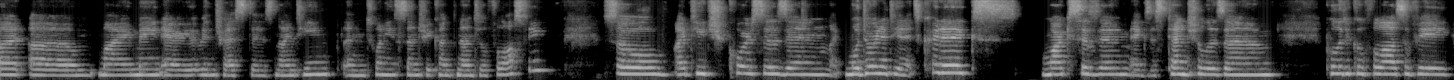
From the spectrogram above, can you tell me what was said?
but um, my main area of interest is 19th and 20th century continental philosophy. So I teach courses in like modernity and its critics, Marxism, existentialism, political philosophy.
